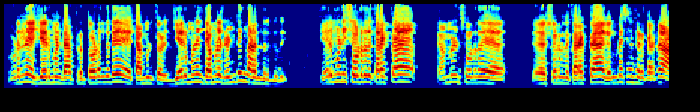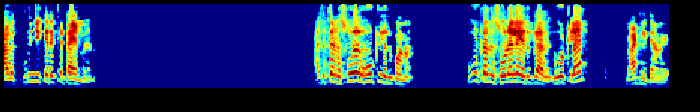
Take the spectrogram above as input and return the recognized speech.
உடனே ஜெர்மன் டாக்டர் தொடங்குது தமிழ் தொட ஜெர்மனும் தமிழ் ரெண்டும் கலந்துருக்குது. ஜெர்மனி சொல்றது கரெக்டா தமிழ் சொல்ற சொல்றது கரெக்டா வெங்கடேசன் சொல்றது கரெக்டா அதை புரிஞ்சுக்கிறதுக்கு டைம் வேணும். அதுக்கான சூழல் வீட்டுல இருக்கணும். வீட்டுல அந்த சூழலே இருக்காது. வீட்டுல மாட்டிக்கிட்டானுங்க.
